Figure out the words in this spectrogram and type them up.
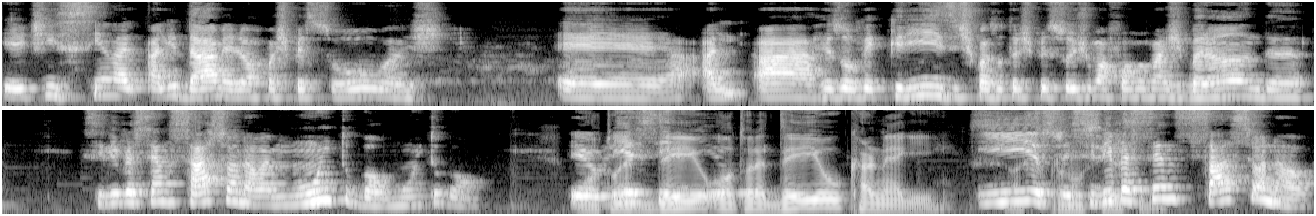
Ele te ensina a, a lidar melhor com as pessoas, é, a, a, resolver crises com as outras pessoas de uma forma mais branda. Esse livro é sensacional, é muito bom, muito bom. Eu o autor, li é Dale, livro... o autor é Dale Carnegie. Isso, esse livro é assim. é sensacional.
